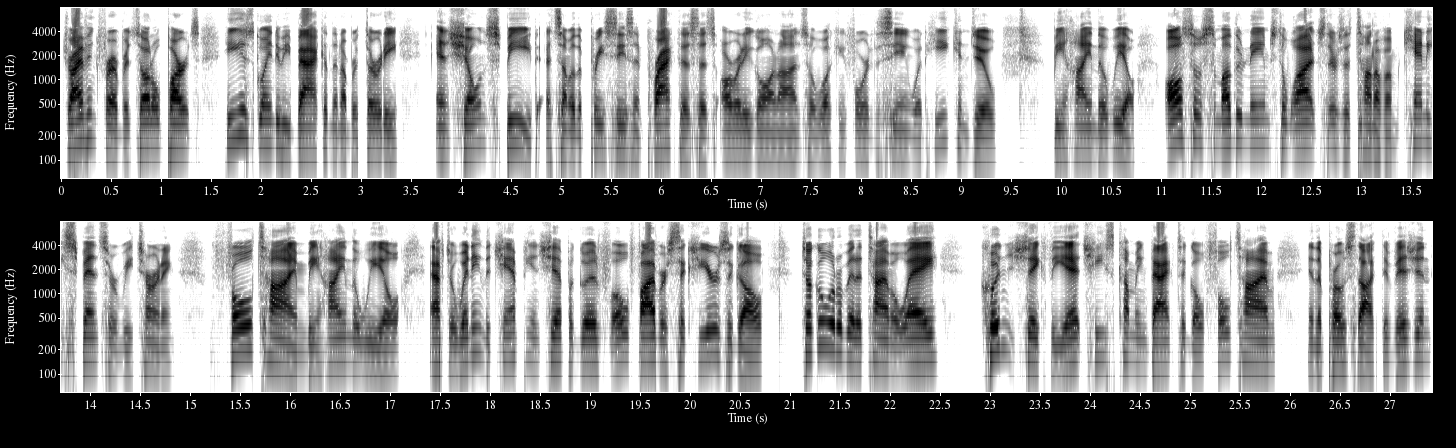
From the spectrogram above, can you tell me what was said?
driving for Everts Auto Parts. He is going to be back in the number 30 and shown speed at some of the preseason practice that's already going on. So, looking forward to seeing what he can do behind the wheel. Also, some other names to watch. There's a ton of them. Kenny Spencer returning full time behind the wheel after winning the championship a good oh, five or six years ago. Took a little bit of time away couldn't shake the itch. He's coming back to go full time in the Pro Stock division.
